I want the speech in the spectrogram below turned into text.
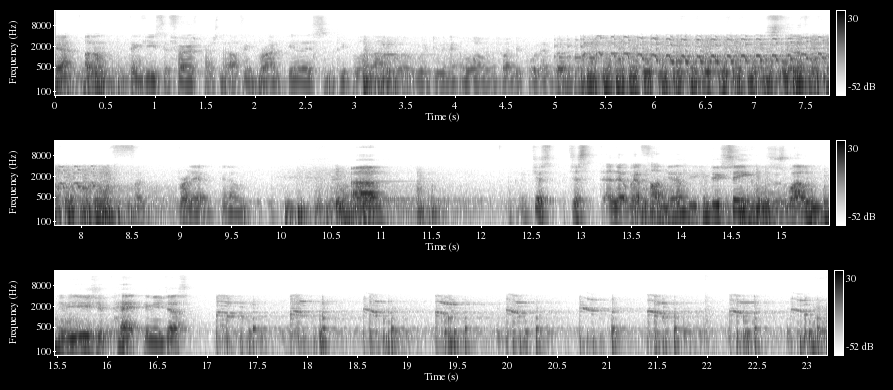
yeah, I don't think he's the first person. I think Brad Gillis and people like that were, were doing it a long time before them. But brilliant, you know. Um, just just a little bit of fun, you know. You can do sequels as well if you use your pick and you just.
